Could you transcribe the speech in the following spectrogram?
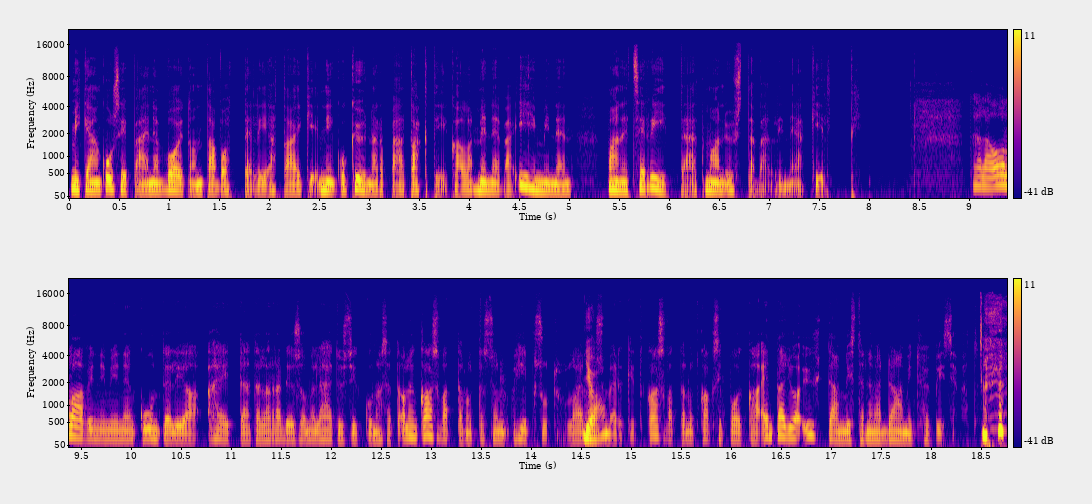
mikään kusipäinen voiton tavoittelija tai niin kuin kyynärpää taktiikalla menevä ihminen, vaan että se riittää, että mä oon ystävällinen ja kiltti. Täällä Olavi-niminen kuuntelija heittää tällä Radio Suomen lähetysikkunassa, että olen kasvattanut, tässä on hipsut, lainausmerkit, Joo. kasvattanut kaksi poikaa. En tajua yhtään, mistä nämä daamit höpisevät.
